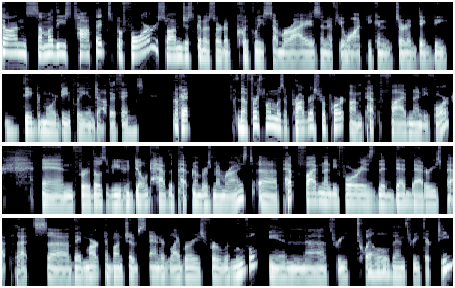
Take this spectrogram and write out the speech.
on some of these topics before, so I'm just going to sort of quickly summarize and if you want you can sort of dig deep, dig more deeply into other things. Okay. The first one was a progress report on PEP 594. And for those of you who don't have the PEP numbers memorized, uh, PEP 594 is the dead batteries PEP. That's uh, they marked a bunch of standard libraries for removal in uh, 312 and 313.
